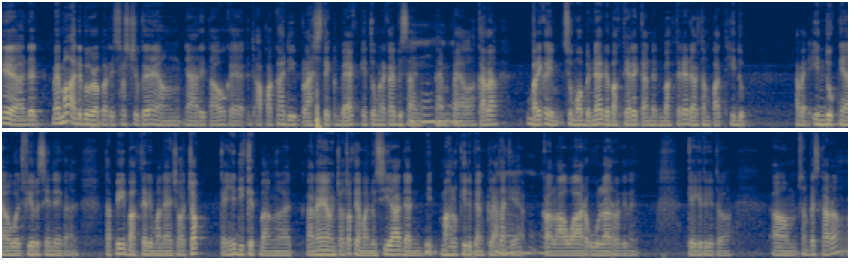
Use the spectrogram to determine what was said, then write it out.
Iya, dan memang ada beberapa research juga yang nyari tahu kayak apakah di plastic bag itu mereka bisa nempel. Karena balik lagi semua benda ada bakteri kan dan bakteri adalah tempat hidup apa ya, induknya buat virus ini kan. Tapi bakteri mana yang cocok? Kayaknya dikit banget. Karena yang cocok ya manusia dan makhluk hidup yang kelihatan kayak kelelawar, ular gitu. Kayak gitu-gitu. Em, sampai sekarang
